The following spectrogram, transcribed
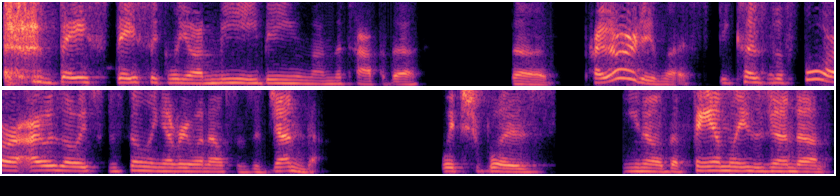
based basically on me being on the top of the the priority list because before I was always fulfilling everyone else's agenda, which was, you know, the family's agenda,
